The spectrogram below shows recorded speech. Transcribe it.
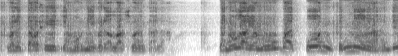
kepada tauhid yang murni pada Allah SWT. Dan orang yang mengubat pun kenalah ada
